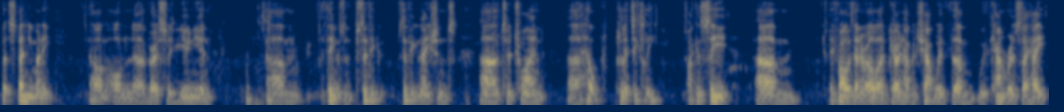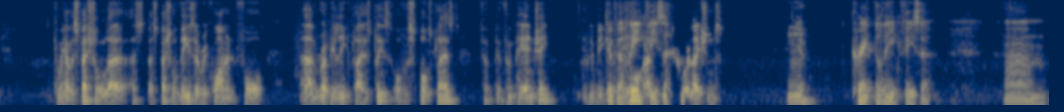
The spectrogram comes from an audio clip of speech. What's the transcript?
but spending money um, on uh, various sort of union um, things with Pacific Pacific nations uh, to try and uh, help politically. I can see um, if I was NRL, I'd go and have a chat with um, with Canberra and say, hey can we have a special uh, a, a, special visa requirement for um, rugby league players, please, or for sports players for, from PNG? It would be good for league visa relations. Mm. Yeah, create the league visa. Um,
